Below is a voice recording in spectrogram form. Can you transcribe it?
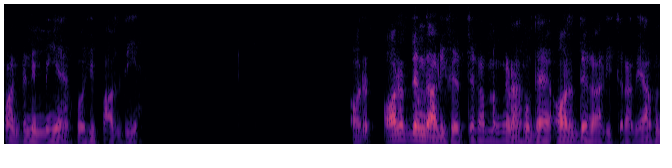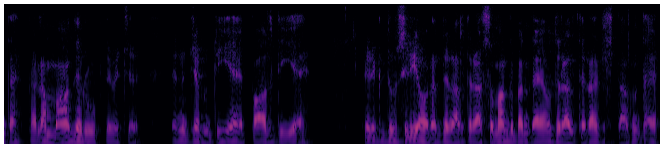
ਪੰਡ ਨਿੰਮੀ ਹੈ, ਉਹੀ ਪਾਲਦੀ ਹੈ। ਔਰ ਔਰਤ ਦੇ ਨਾਲ ਹੀ ਫਿਰ ਤੇਰਾ ਮੰਗਣਾ ਹੁੰਦਾ ਔਰਤ ਦੇ ਨਾਲ ਹੀ ਤੇਰਾ ਵਿਆਹ ਹੁੰਦਾ ਪਹਿਲਾਂ ਮਾਂ ਦੇ ਰੂਪ ਦੇ ਵਿੱਚ ਤੈਨੂੰ ਜੰਮਦੀ ਹੈ, ਪਾਲਦੀ ਹੈ। ਫਿਰ ਇੱਕ ਦੂਸਰੀ ਔਰਤ ਦੇ ਨਾਲ ਤੇਰਾ ਸੰਬੰਧ ਬਣਦਾ ਹੈ, ਉਹਦੇ ਨਾਲ ਤੇਰਾ ਰਿਸ਼ਤਾ ਹੁੰਦਾ ਹੈ,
